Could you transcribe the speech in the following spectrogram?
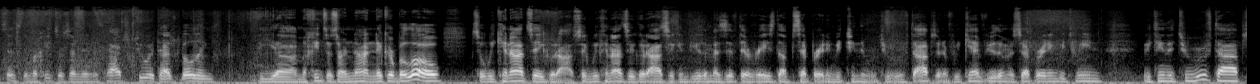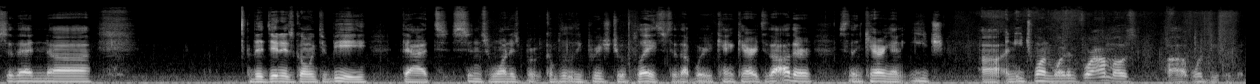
since the mechitzos are attached two attached buildings, the uh, mechitzas are not nicker below, so we cannot say gud asik. We cannot say gud asik and view them as if they're raised up, separating between the two rooftops. And if we can't view them as separating between between the two rooftops, so then uh, the din is going to be that since one is completely breached to a place to that where you can't carry to the other, so then carrying on each uh, on each one more than four amos uh, would be forbidden.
